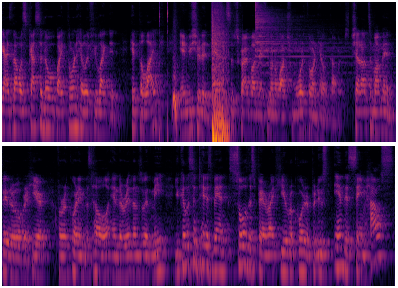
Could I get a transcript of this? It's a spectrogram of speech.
guys, that was Casanova by Thornhill. If you liked it, hit the like and be sure to hit the subscribe button if you want to watch more Thornhill covers. Shout out to my man Pedro over here for recording this whole and the rhythms with me. You can listen to his band Soul Despair right here, recorded, produced in this same house.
